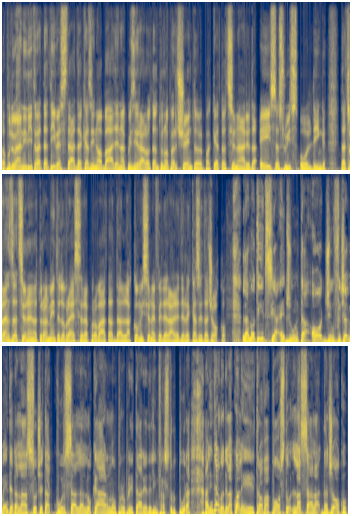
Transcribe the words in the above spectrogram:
Dopo due anni di trattative, Stad Casino Baden acquisirà l'81% del pacchetto azionario da Ace Swiss Holding. La transazione naturalmente dovrà essere approvata dalla Commissione federale delle case da gioco. La notizia è giunta oggi ufficialmente dalla società Cursal Locarno, proprietaria dell'infrastruttura, all'interno della quale trova posto la sala da gioco.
